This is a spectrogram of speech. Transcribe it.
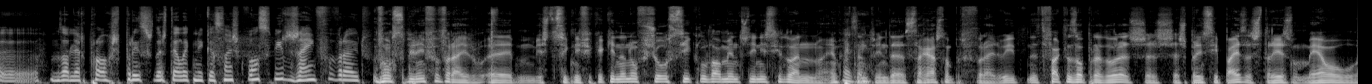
uh, vamos olhar para os preços das telecomunicações que vão subir já em fevereiro. Vão subir em fevereiro. Uh, isto significa que ainda não fechou o ciclo de aumentos de início do ano, não é? Pois Portanto, é. ainda se arrastam por fevereiro. E, de facto, as operadoras, as, as principais, as três, o Mel,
